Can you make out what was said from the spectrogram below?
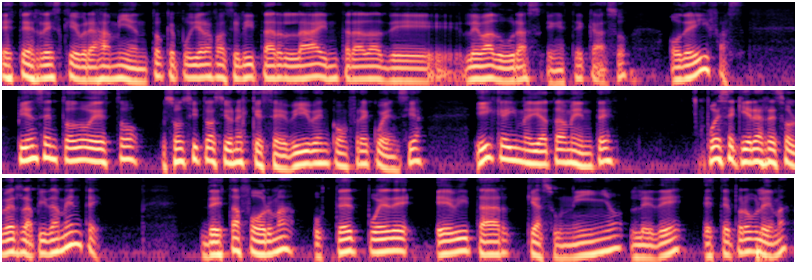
este resquebrajamiento que pudiera facilitar la entrada de levaduras, en este caso, o de hifas. Piensen todo esto, son situaciones que se viven con frecuencia y que inmediatamente pues se quiere resolver rápidamente. De esta forma, usted puede evitar que a su niño le dé este problema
